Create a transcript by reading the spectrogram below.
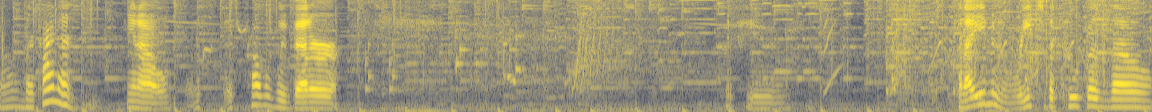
Well, they're kind of, you know, it's, it's probably better Can I even reach the Koopas, though?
